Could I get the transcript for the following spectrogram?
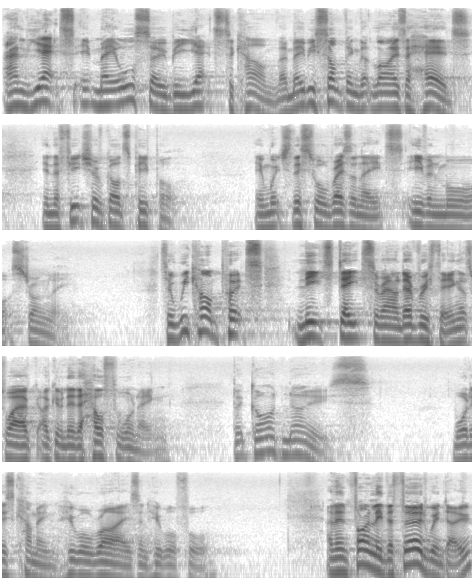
And yet, it may also be yet to come. There may be something that lies ahead in the future of God's people in which this will resonate even more strongly. So we can't put neat dates around everything. That's why I've, I've given it a health warning. But God knows what is coming, who will rise and who will fall. And then finally, the third window,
